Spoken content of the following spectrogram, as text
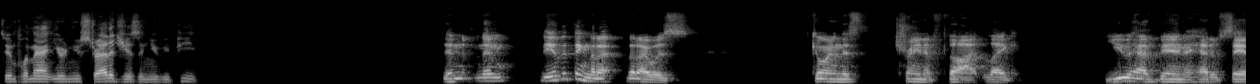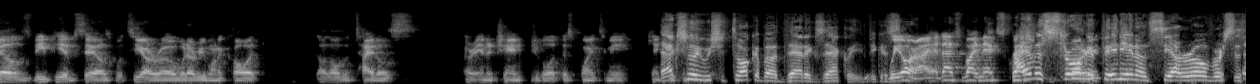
to implement your new strategy as a new VP. Then, then the other thing that I that I was going in this train of thought, like you have been a head of sales, VP of sales, what CRO, whatever you want to call it. All, all the titles are interchangeable at this point to me. Can't Actually, we should talk about that exactly because we are. I, that's my next question. I have a strong Zorian. opinion on CRO versus.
